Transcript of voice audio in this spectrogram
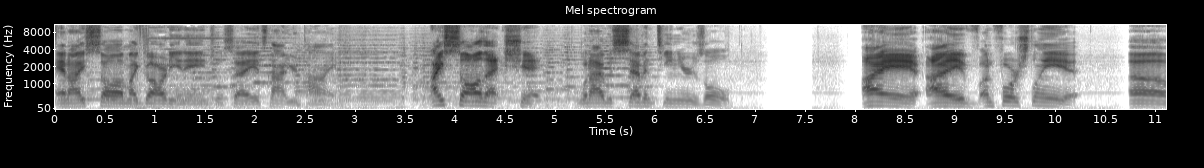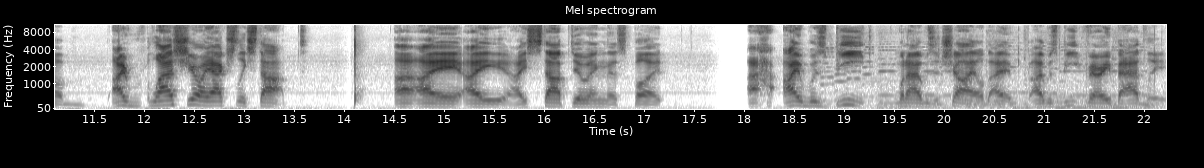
And I saw my guardian angel say, it's not your time. I saw that shit when I was 17 years old. I, I've unfortunately, um, I, last year I actually stopped. I I I stopped doing this, but I I was beat when I was a child. I I was beat very badly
